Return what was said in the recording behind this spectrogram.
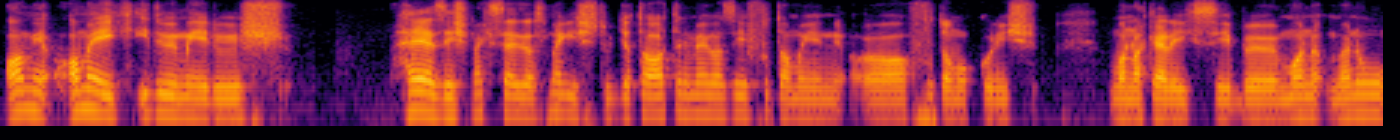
ami, amelyik időmérős helyezés megszerzi, azt meg is tudja tartani, meg azért futamon, a futamokon is vannak elég szép man, manu,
